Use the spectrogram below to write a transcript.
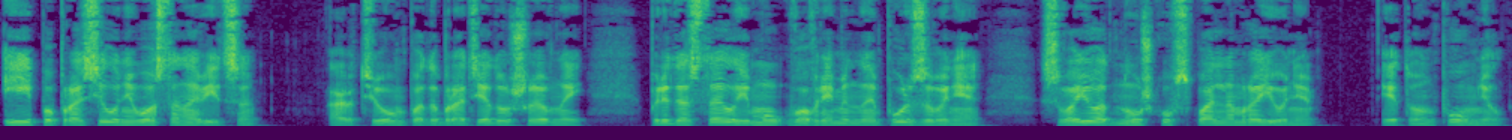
и попросил у него остановиться. Артем, по доброте душевной, предоставил ему во временное пользование свою однушку в спальном районе. Это он помнил.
